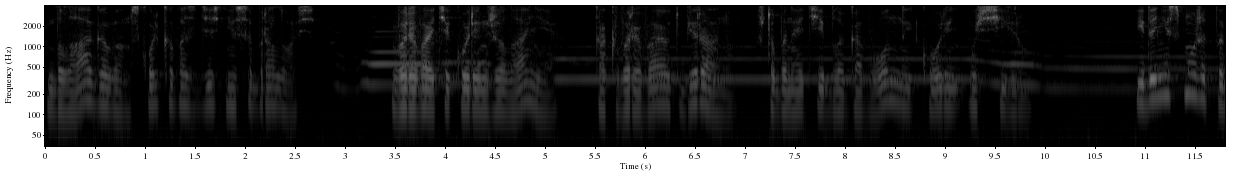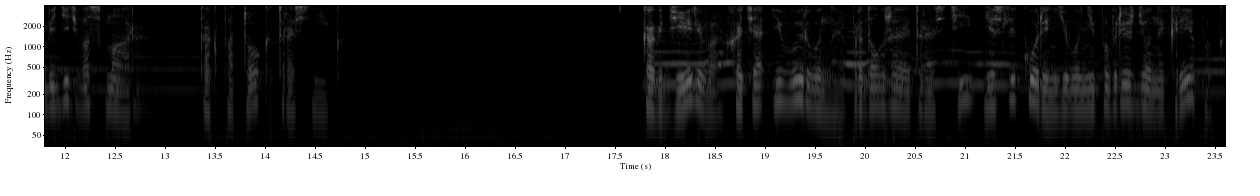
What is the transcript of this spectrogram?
Благо вам, сколько вас здесь не собралось. Вырывайте корень желания, как вырывают бирану, чтобы найти благовонный корень Усиру. И да не сможет победить вас Мара, как поток тростник. Как дерево, хотя и вырванное, продолжает расти, если корень его не поврежден и крепок,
